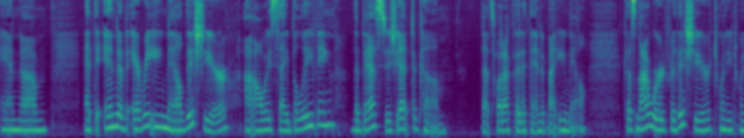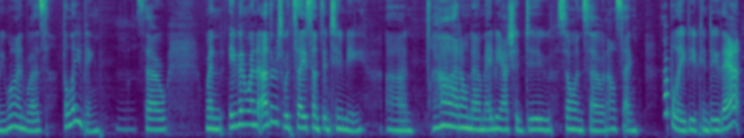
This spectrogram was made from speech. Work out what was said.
And um, at the end of every email this year, I always say, believing the best is yet to come. That's what I put at the end of my email. Because my word for this year, 2021, was believing. Mm. So when even when others would say something to me, uh, oh, I don't know, maybe I should do so and so, and I'll say, I believe you can do that.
